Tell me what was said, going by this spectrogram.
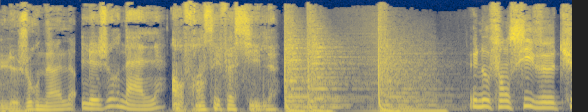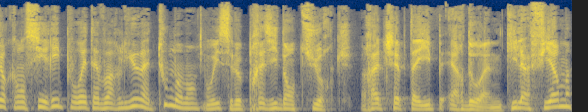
Le journal. Le journal. En français facile. Une offensive turque en Syrie pourrait avoir lieu à tout moment. Oui, c'est le président turc Recep Tayyip Erdogan qui l'affirme.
